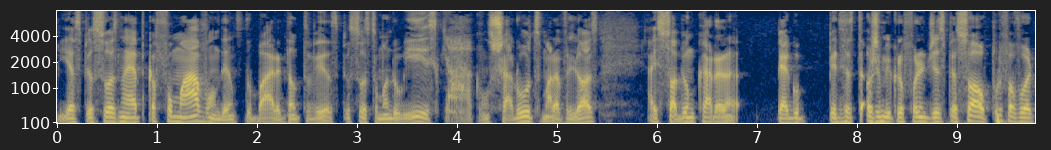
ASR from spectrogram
E as pessoas na época fumavam dentro do bar. Então tu vê as pessoas tomando uísque, ah, com os charutos maravilhosos. Aí sobe um cara, pega o pedestal de microfone diz: Pessoal, por favor,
